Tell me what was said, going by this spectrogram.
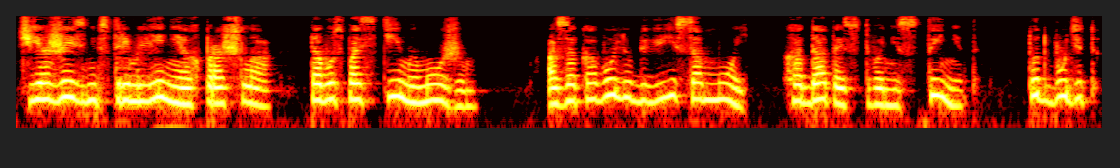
чья жизнь в стремлениях прошла, того спасти мы можем, а за кого любви самой ходатайство не стынет, тот будет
